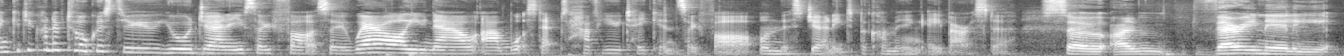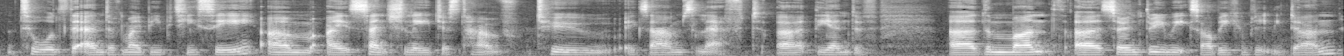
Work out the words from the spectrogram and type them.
And could you kind of talk us through your journey so far? So, where are you now? Um, what steps have you taken so far on this journey to becoming a barrister? So, I'm very nearly towards the end of my BPTC. Um, I essentially just have two exams left uh, at the end of. Uh, the month. Uh, so in three weeks, I'll be completely done.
